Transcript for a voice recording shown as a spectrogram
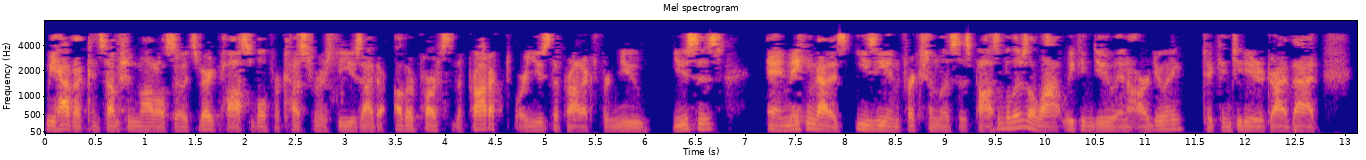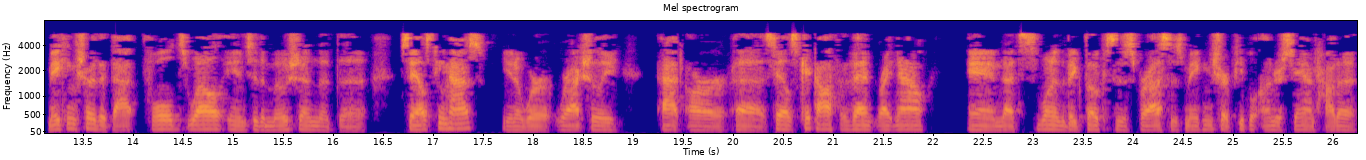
we have a consumption model, so it's very possible for customers to use either other parts of the product or use the product for new uses, and making that as easy and frictionless as possible. There's a lot we can do and are doing to continue to drive that. Making sure that that folds well into the motion that the sales team has. You know, we're we're actually at our uh, sales kickoff event right now, and that's one of the big focuses for us, is making sure people understand how to,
